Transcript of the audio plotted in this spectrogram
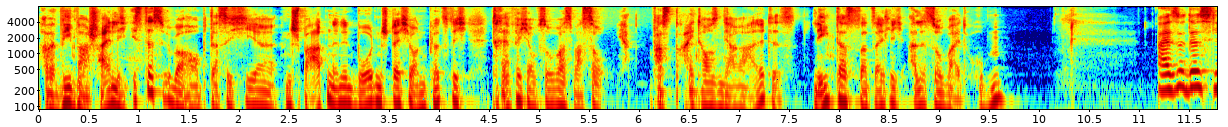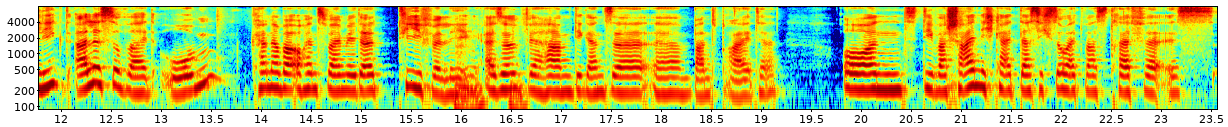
Aber wie wahrscheinlich ist das überhaupt, dass ich hier einen Spaten in den Boden steche und plötzlich treffe ich auf sowas, was so ja, fast 3000 Jahre alt ist? Liegt das tatsächlich alles so weit oben? Also das liegt alles so weit oben kann aber auch in zwei Meter Tiefe liegen. Mhm. Also mhm. wir haben die ganze äh, Bandbreite. Und die Wahrscheinlichkeit, dass ich so etwas treffe, ist,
